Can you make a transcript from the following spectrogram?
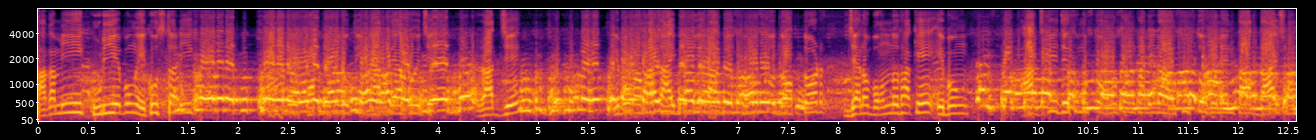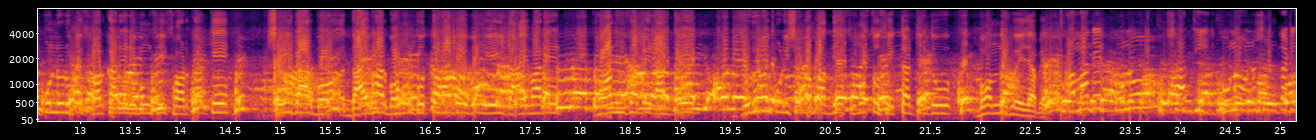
আগামী কুড়ি এবং একুশ তারিখ ডাক দেওয়া হয়েছে রাজ্যে এবং আমরা চাইব যে রাজ্যের সমস্ত দপ্তর যেন বন্ধ থাকে এবং আজকে যে সমস্ত অনশনকারীরা অসুস্থ হলেন তার দায় সম্পূর্ণরূপে সরকারের এবং সেই সরকারকে সেই দার ব- দায়ভার বহন করতে হবে এবং এই দায়ভারের ফল হিসাবে রাজ্যের জরুরি পরিষেবা বাদ দিয়ে সমস্ত সেক্টর কিন্তু বন্ধ হয়ে যাবে। আমাদের কোনো সাথী কোনো অনুসরণকারী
